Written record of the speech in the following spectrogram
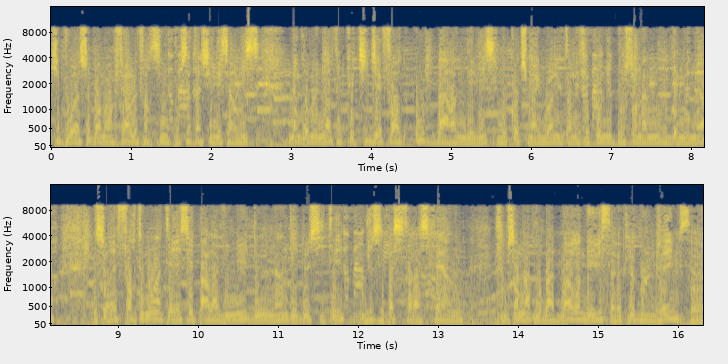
qui pourraient cependant faire le forcing pour s'attacher les services d'un gros meneur tel que TJ Ford ou Baron Davis. Le coach Mike Brown est en effet connu pour son amour des meneurs et serait fortement intéressé par la venue de l'un des deux cités. Donc, je sais pas si ça va se faire, hein. ça me semble improbable. Baron Davis avec LeBron James. euh,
